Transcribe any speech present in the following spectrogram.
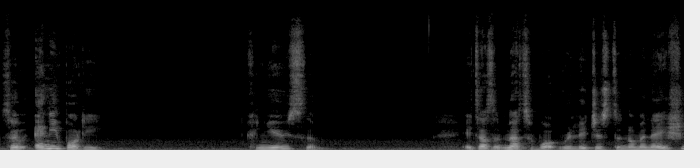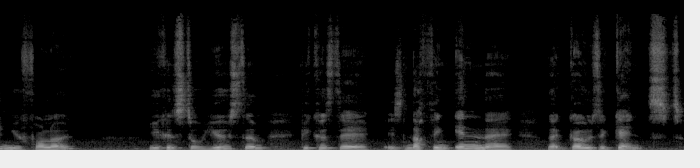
So anybody can use them. It doesn't matter what religious denomination you follow, you can still use them because there is nothing in there that goes against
